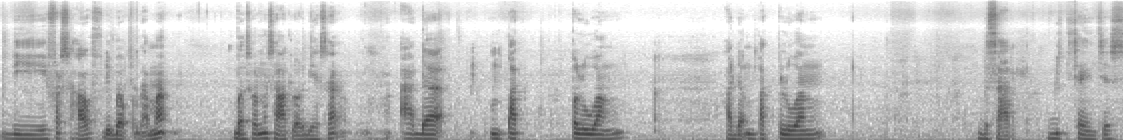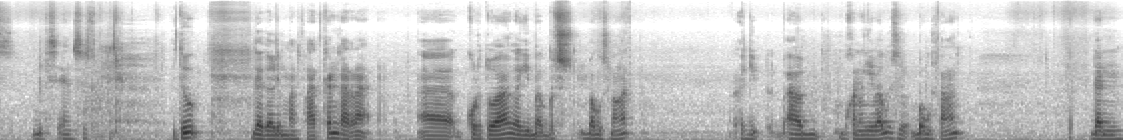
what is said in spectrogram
di first half di babak pertama Barcelona sangat luar biasa. Ada empat peluang ada empat peluang besar. Big chances big chances. Itu gagal dimanfaatkan karena uh, Courtois lagi bagus bagus banget. Lagi uh, bukan lagi bagus bagus banget. Dan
